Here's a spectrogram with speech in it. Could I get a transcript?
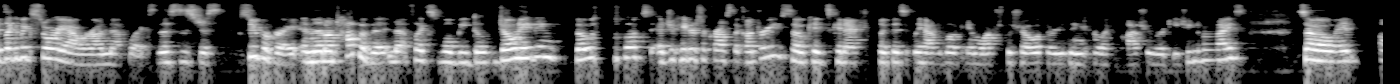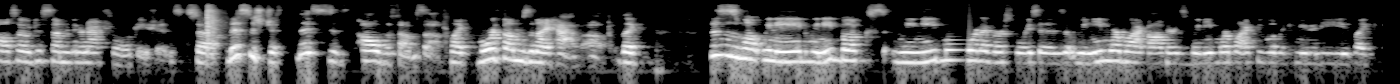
it's like a big story hour on Netflix. This is just super great. And then on top of it, Netflix will be do- donating those books to educators across the country so kids can actually physically have a book and watch the show if they're using it for like a classroom or a teaching device. So, and also to some international locations. So this is just, this is all the thumbs up, like more thumbs than I have up. Like, this is what we need. We need books. We need more diverse voices. We need more black authors. We need more black people in the community. Like,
